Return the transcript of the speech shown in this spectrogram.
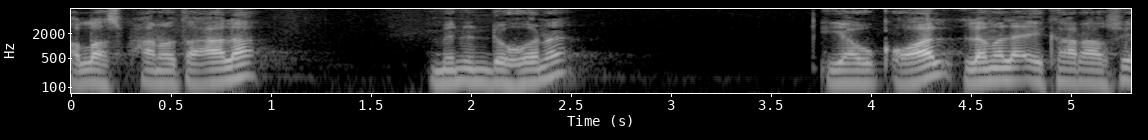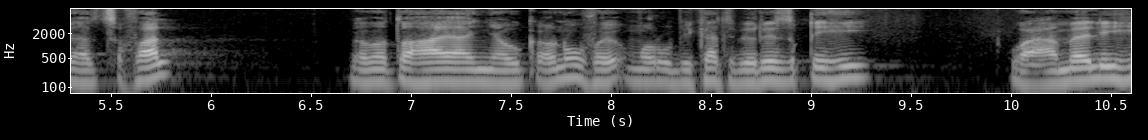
አላህ ስብሓን ወተላ ምን እንደሆነ ያውቀዋል። ለመላይካ ራሱ ያጽፋል። በመቶ ሀያኛው ቀኑ ፈዩእመሩ ቢከትቢ ሪዝቅህ ወዓመሊህ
